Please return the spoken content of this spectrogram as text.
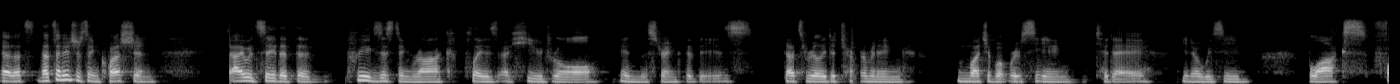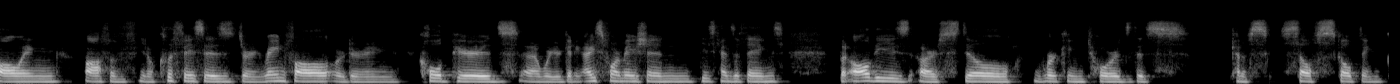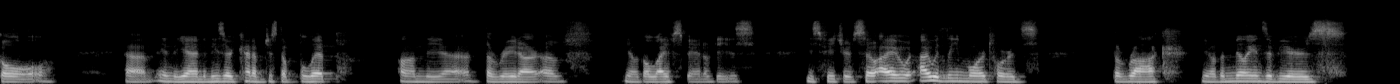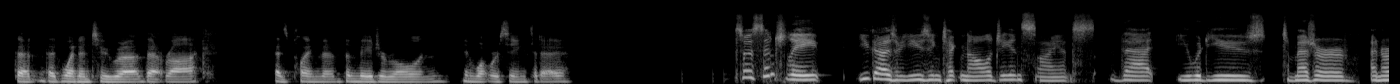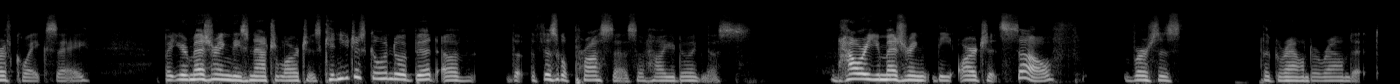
Yeah, that's that's an interesting question. I would say that the pre-existing rock plays a huge role in the strength of these. That's really determining much of what we're seeing today. You know, we see blocks falling off of you know cliff faces during rainfall or during cold periods uh, where you're getting ice formation, these kinds of things. But all these are still working towards this kind of self-sculpting goal um, in the end. And these are kind of just a blip on the uh, the radar of you know the lifespan of these these features. So I, w- I would lean more towards the rock, you know, the millions of years that that went into uh, that rock as playing the the major role in in what we're seeing today. So essentially, you guys are using technology and science that you would use to measure an earthquake, say, but you're measuring these natural arches. Can you just go into a bit of the, the physical process of how you're doing this? And how are you measuring the arch itself versus the ground around it?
